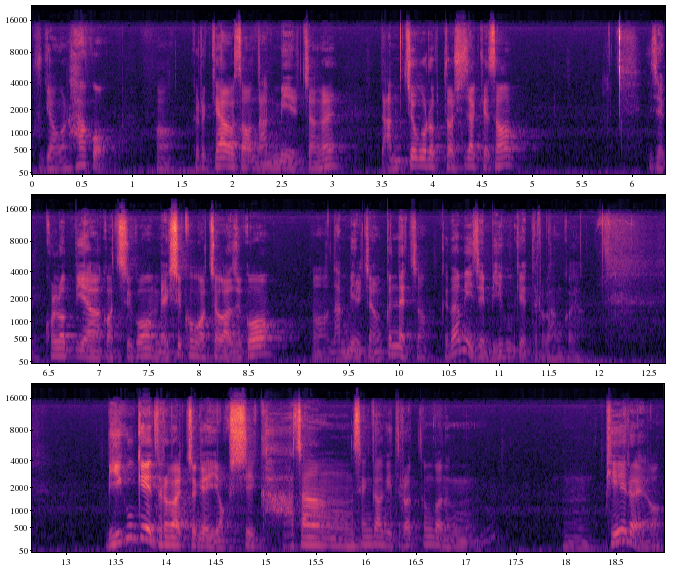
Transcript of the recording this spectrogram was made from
구경을 하고 어, 그렇게 하고서 남미 일정을 남쪽으로부터 시작해서 이제 콜롬비아 거치고 멕시코 거쳐가지고 어, 남미 일정을 끝냈죠. 그 다음에 이제 미국에 들어간 거예요. 미국에 들어갈 적에 역시 가장 생각이 들었던 거는 음, 피에르예요.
